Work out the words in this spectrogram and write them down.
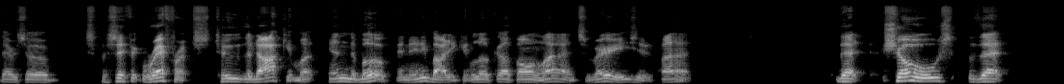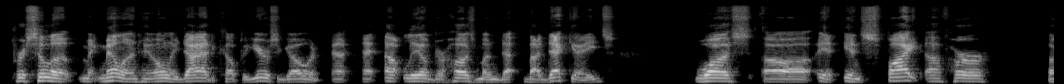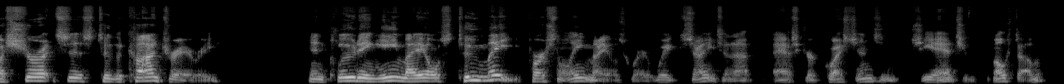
There's a specific reference to the document in the book and anybody can look up online. It's very easy to find. That shows that Priscilla McMillan, who only died a couple of years ago and uh, uh, outlived her husband by decades, was, uh, in spite of her assurances to the contrary, including emails to me, personal emails where we exchanged, and I asked her questions and she answered most of them.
